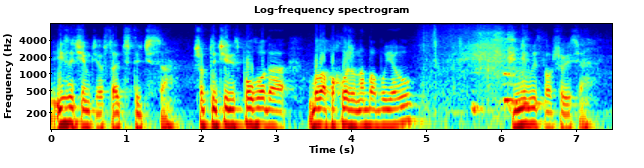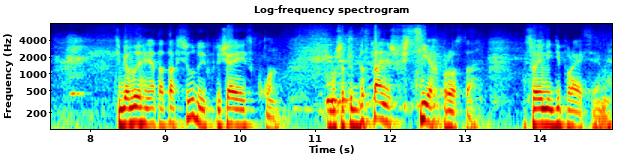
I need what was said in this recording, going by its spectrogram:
И зачем тебе встать в 3 часа? Чтобы ты через полгода была похожа на бабу Ягу, не выспавшуюся. Тебя выгонят отовсюду и включая искон. Потому что ты достанешь всех просто своими депрессиями.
